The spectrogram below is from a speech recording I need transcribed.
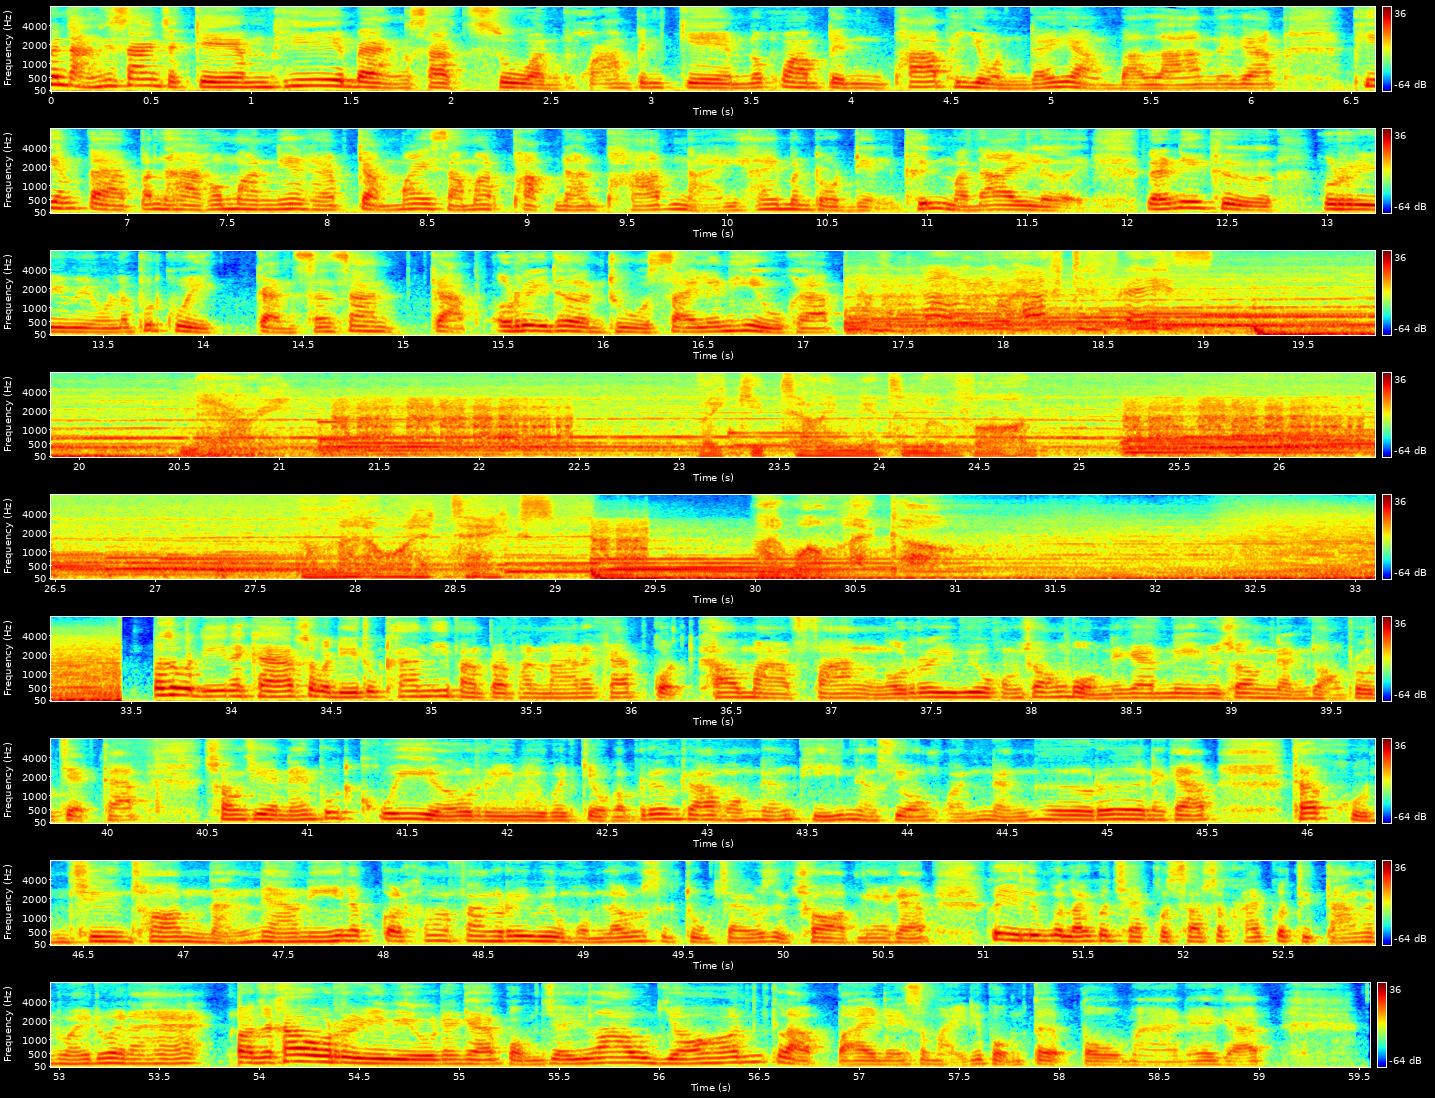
เป็นหนังที่สร้างจากเกมที่แบ่งสัดส่วนความเป็นเกม และความเป็นภาพยนตร์ได้อย่างบาลานซ์นะครับ เพียงแต่ปัญหาของมันเนี่ยครับกลับไม่สามารถผลักดันพาร์ทไหนให้มันโดดเด่นขึ้นมาได้เลย และนี่คือรีวิวและพูดคุยกันสั้นๆ กับ Return to Silent Hill ครับ Now you have to face. Mary. They keep telling me to move on. No matter what it takes, สวัสดีนะครับ สวัสดีทุกท่านที่ผ่านไปผ่านมานะครับ กดเข้ามาฟังรีวิวของช่องผมนะครับนี่คือช่องหนังหยองโปรเจกต์ครับ ช่องที่เน้นพูดคุยรีวิวเกี่ยวกับเรื่องราวของหนังผีหนังสยองขวัญหนังเฮอร์เรอร์นะครับ ถ้าคุณชื่นชอบหนังแนวนี้ แล้วกดเข้ามาฟังรีวิวผมแล้วรู้สึกถูกใจรู้สึกชอบเนี่ยครับก็อย่าลืมกดไลค์กดแชร์กด subscribe กดติดตามกันไว้ด้วยนะฮะก่อนจะเข้ารีวิวนะครับผมจะเล่าย้อนกลับไปในสมัยที่ผมเติบโตมานะครับ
